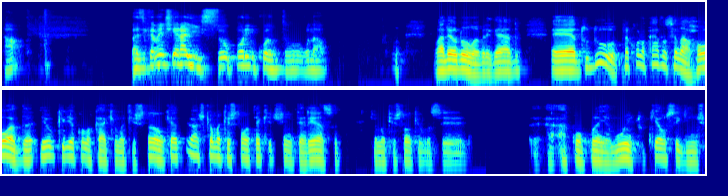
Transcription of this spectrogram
Tá? Basicamente era isso por enquanto, Ronaldo. Valeu, Numa, obrigado. É, Dudu, para colocar você na roda, eu queria colocar aqui uma questão, que eu acho que é uma questão até que te interessa, que é uma questão que você é, acompanha muito, que é o seguinte:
